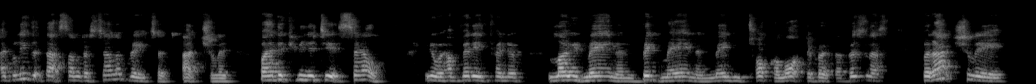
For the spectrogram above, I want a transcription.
I believe that that's under celebrated actually by the community itself. You know, we have very kind of loud men and big men and men who talk a lot about their business, but actually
